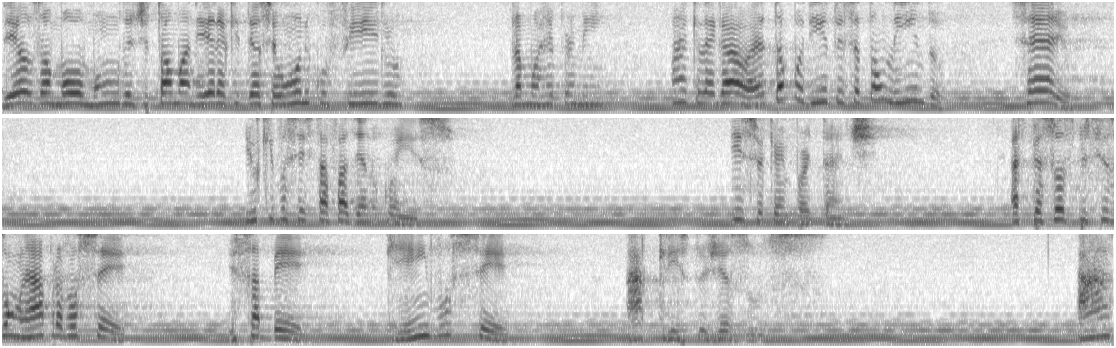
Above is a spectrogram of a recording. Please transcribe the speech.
Deus amou o mundo de tal maneira que deu seu único filho para morrer por mim. Ah, que legal, é tão bonito, isso é tão lindo. Sério. E o que você está fazendo com isso? Isso é que é importante. As pessoas precisam olhar para você de saber que em você há Cristo Jesus. Há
